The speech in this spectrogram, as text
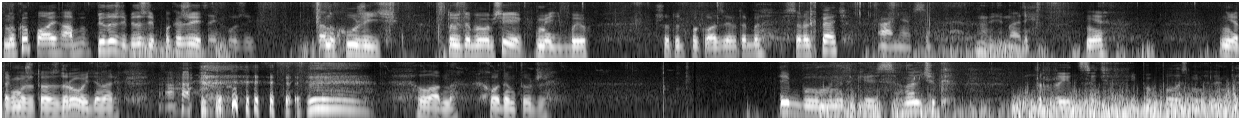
Ну копай. А підожди, підожди, покажи. Цей хужий. Та ну хужий. Хто в тебе взагалі як медь бив? Що тут показує в тебе? 45? А, ні, все. Динарик. Ні. Ні, так може то здоровий динарик. Ладно, ходимо тут же. І був у мене такий сигнальчик 30. І попалась мені гляньте.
